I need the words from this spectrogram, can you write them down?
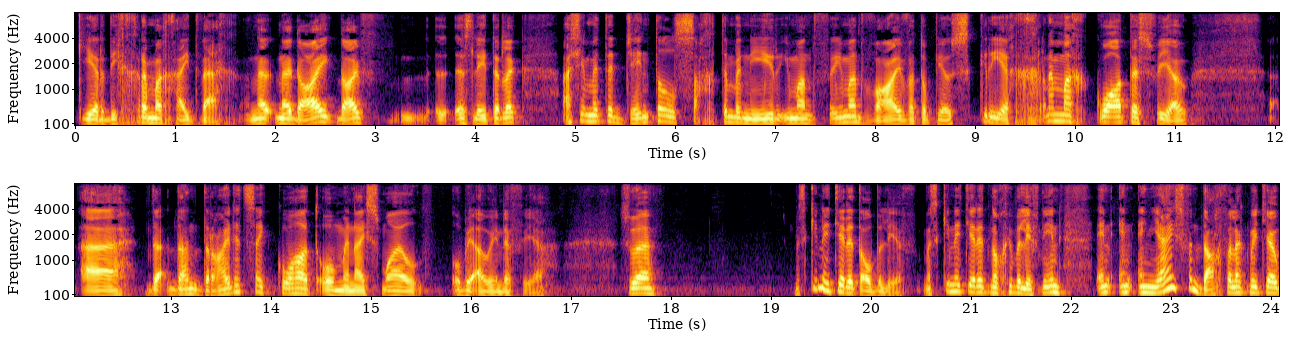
keer die grimmigheid weg. Nou nou daai daai is letterlik as jy met 'n gentle, sagte manier iemand vir iemand waai wat op jou skree, grimmig kwaad is vir jou, uh da, dan draai dit sy kwaad om en hy smile op die ou ende vir jou. So Miskien het jy dit al beleef. Miskien het jy dit nog nie beleef nie. En en en, en jy's vandag wil ek met jou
